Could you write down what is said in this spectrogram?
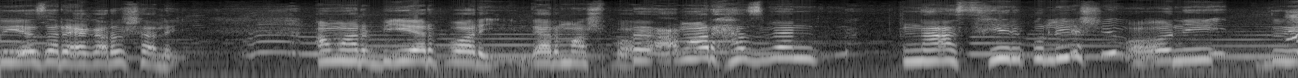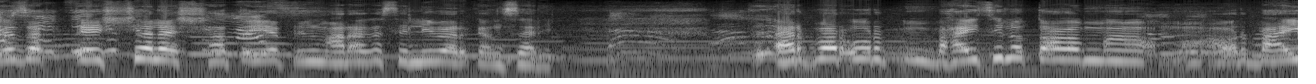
দুই হাজার এগারো সালে। আমার বিয়ের পরই, দেড় মাস পর। আমার হাজব্যান্ড নাসির পুলিশ, উনি দুই সালের সাতই এপ্রিল মারা গেছে লিভার ক্যান্সারে তারপর ওর ভাই ছিল তো ওর ভাই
